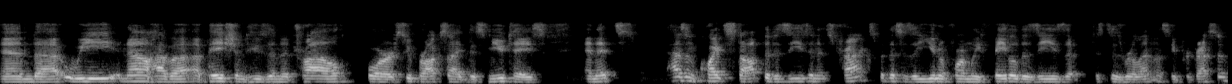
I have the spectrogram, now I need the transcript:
And uh, we now have a, a, patient who's in a trial for superoxide dismutase, and it hasn't quite stopped the disease in its tracks, but this is a uniformly fatal disease that just is relentlessly progressive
